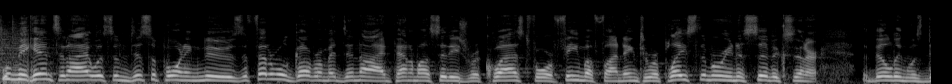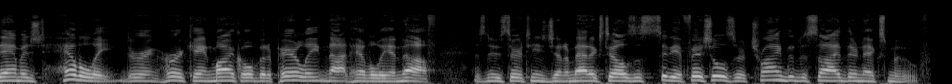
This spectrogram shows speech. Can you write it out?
We'll begin tonight with some disappointing news. The federal government denied Panama City's request for FEMA funding to replace the Marina Civic Center. The building was damaged heavily during Hurricane Michael, but apparently not heavily enough. As News 13's Jenna Maddox tells us, city officials are trying to decide their next move.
